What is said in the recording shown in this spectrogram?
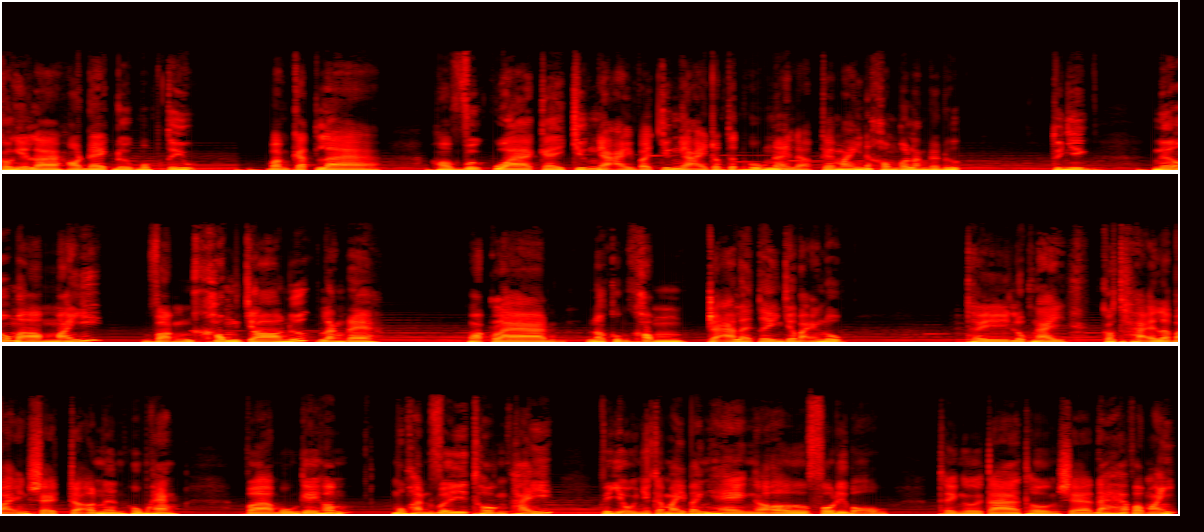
Có nghĩa là họ đạt được mục tiêu bằng cách là họ vượt qua cái chướng ngại và chướng ngại trong tình huống này là cái máy nó không có lăn ra nước. Tuy nhiên, nếu mà máy vẫn không cho nước lăn ra hoặc là nó cũng không trả lại tiền cho bạn luôn, thì lúc này có thể là bạn sẽ trở nên hung hăng và muốn gây hấn một hành vi thường thấy, ví dụ như cái máy bán hàng ở phố đi bộ, thì người ta thường sẽ đá vào máy.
